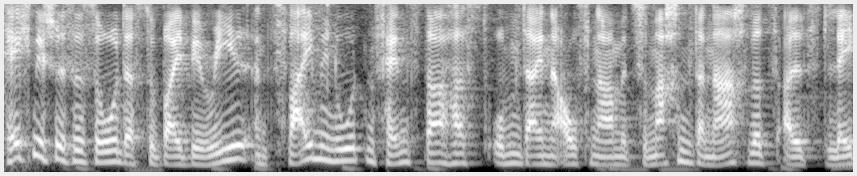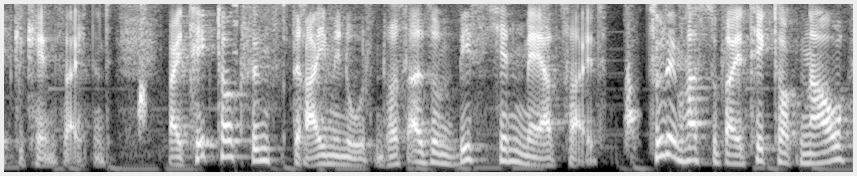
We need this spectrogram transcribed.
Technisch ist es so, dass du bei BeReal ein 2 Minuten Fenster hast, um deine Aufnahme zu machen. Danach wird es als Late gekennzeichnet. Bei TikTok sind es 3 Minuten. Du hast also ein bisschen mehr Zeit. Zudem hast du bei TikTok Now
